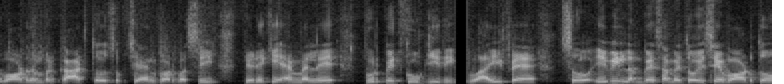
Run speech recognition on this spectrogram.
ਵਾਰਡ ਨੰਬਰ 61 ਤੋਂ ਸੁਖਚੈਨ ਕੌਰ ਬੱਸੀ ਜਿਹੜੇ ਕਿ ਐਮਐਲਏ ਗੁਰਪ੍ਰੀਤ ਗੋਗੀ ਦੀ ਵਾਈਫ ਹੈ। ਸੋ ਇਹ ਵੀ ਲੰਬੇ ਸਮੇਂ ਤੋਂ ਇਸੇ ਵਾਰਡ ਤੋਂ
